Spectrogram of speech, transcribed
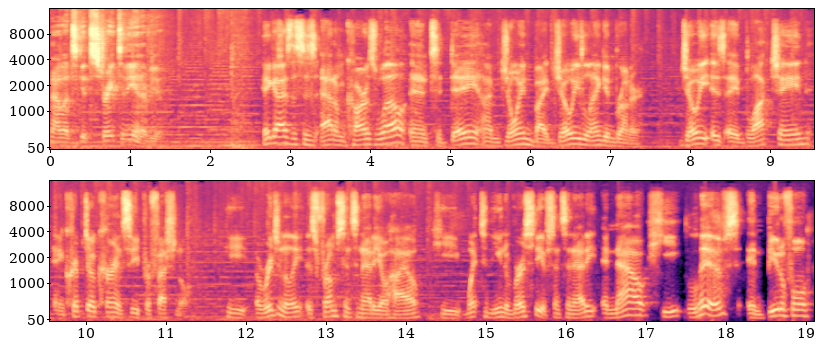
Now let's get straight to the interview. Hey guys, this is Adam Carswell, and today I'm joined by Joey Langenbrunner. Joey is a blockchain and cryptocurrency professional. He originally is from Cincinnati, Ohio. He went to the University of Cincinnati and now he lives in beautiful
